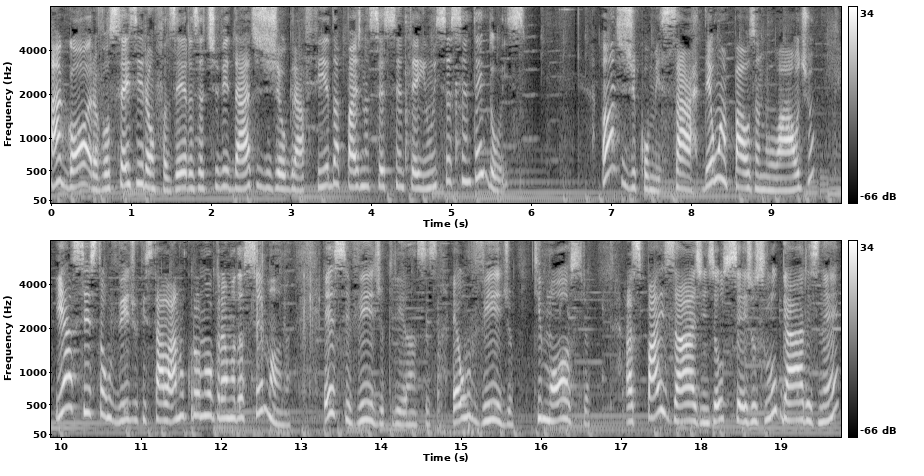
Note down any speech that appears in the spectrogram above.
Agora vocês irão fazer as atividades de geografia da página 61 e 62. Antes de começar, dê uma pausa no áudio e assista o vídeo que está lá no cronograma da semana. Esse vídeo, crianças, é um vídeo que mostra as paisagens, ou seja, os lugares, né,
